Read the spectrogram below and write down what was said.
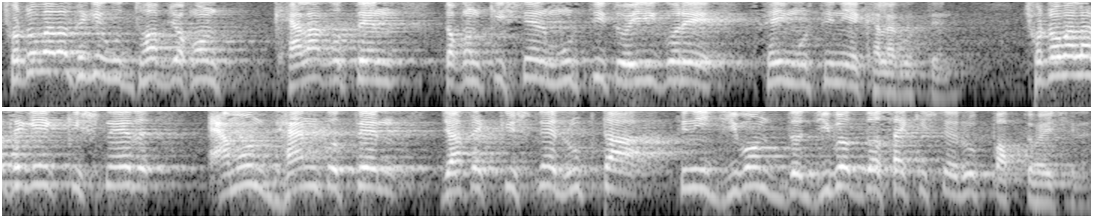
ছোটবেলা থেকে উদ্ধব যখন খেলা করতেন, তখন কৃষ্ণের মূর্তি তৈরি করে সেই মূর্তি নিয়ে খেলা করতেন। ছোটবেলা থেকে কৃষ্ণের এমন ধ্যান করতেন যাতে কৃষ্ণের রূপটা, তিনি জীবন জীবদ্দশায় কৃষ্ণের রূপ প্রাপ্ত হয়েছিলেন।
